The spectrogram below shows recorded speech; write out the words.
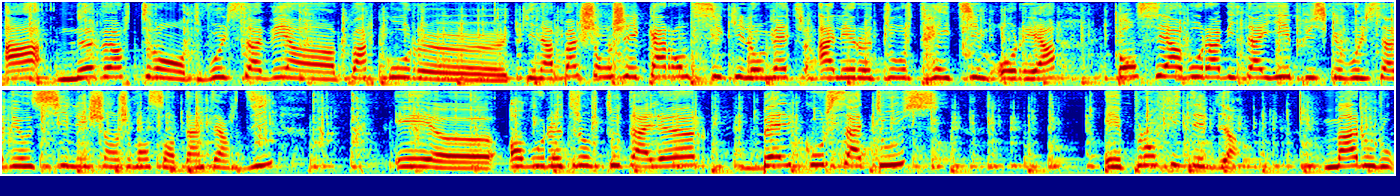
à 9h30. Vous le savez, un parcours euh, qui n'a pas changé, 46 km aller-retour Tahiti Auréa. Pensez à vous ravitailler puisque vous le savez aussi, les changements sont interdits. Et euh, on vous retrouve tout à l'heure. Belle course à tous et profitez bien. Maruru.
